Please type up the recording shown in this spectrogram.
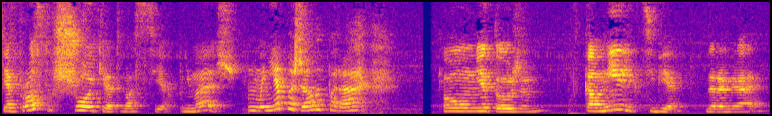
Я просто в шоке от вас всех, понимаешь? Мне, пожалуй, пора. О, мне тоже. Ко мне или к тебе, дорогая?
